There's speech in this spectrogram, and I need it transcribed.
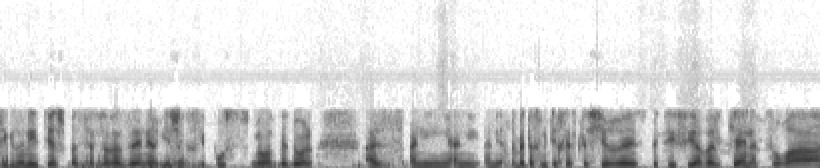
סגנונית יש בספר הזה אנרגיה של חיפוש מאוד גדול. אז אני, אני, אני, אתה בטח מתייחס לשיר אה, ספציפי, אבל כן, הצורה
